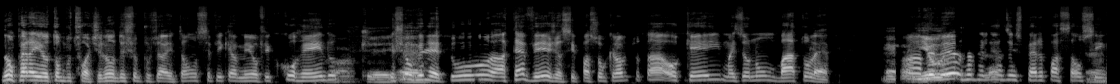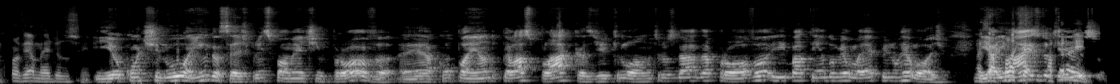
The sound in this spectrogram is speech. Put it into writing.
Não, peraí, eu tô muito forte. Não, deixa eu puxar. Então você fica meio, eu fico correndo. Okay, deixa é. eu ver. Tu até veja, se passou o quilômetro, tá ok, mas eu não bato o lap. É, ah, beleza, eu, beleza, eu espero passar os 5 é, para ver a média dos 5. E eu continuo ainda, Sérgio, principalmente em prova, é, acompanhando pelas placas de quilômetros da, da prova e batendo o meu lap no relógio. Mas e aí, placa, mais do ah, que isso.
